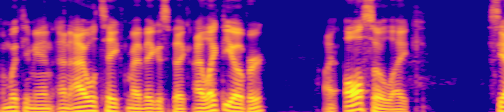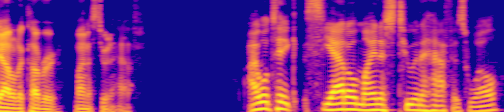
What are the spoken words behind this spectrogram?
I'm with you, man. And I will take my Vegas pick. I like the over. I also like Seattle to cover minus two and a half. I will take Seattle minus two and a half as well.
